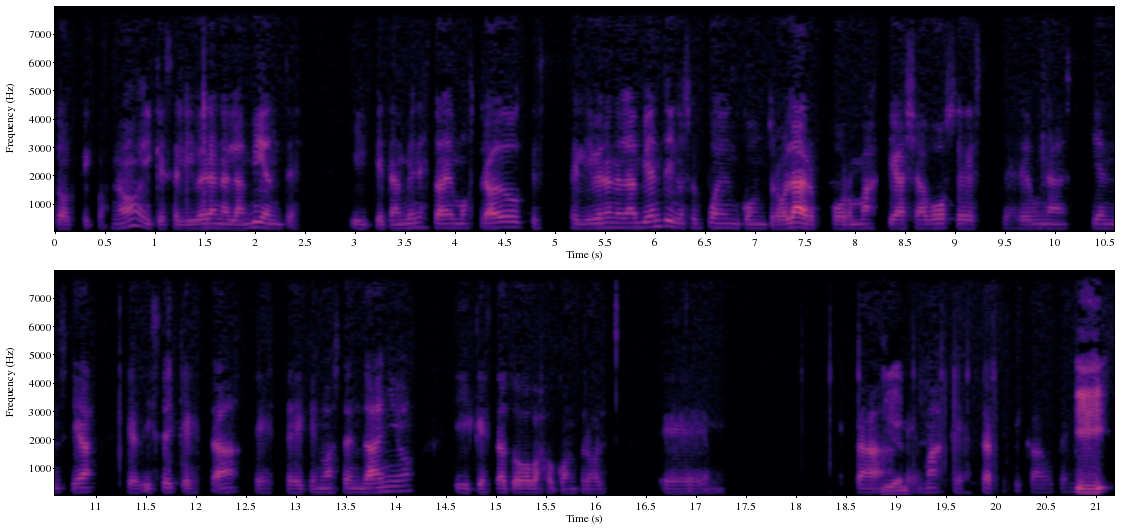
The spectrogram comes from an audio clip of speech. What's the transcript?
tóxicos, ¿no? Y que se liberan al ambiente. Y que también está demostrado que se liberan al ambiente y no se pueden controlar, por más que haya voces desde una ciencia que dice que está, este, que no hacen daño y que está todo bajo control. Eh, está eh, más que certificado. Y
